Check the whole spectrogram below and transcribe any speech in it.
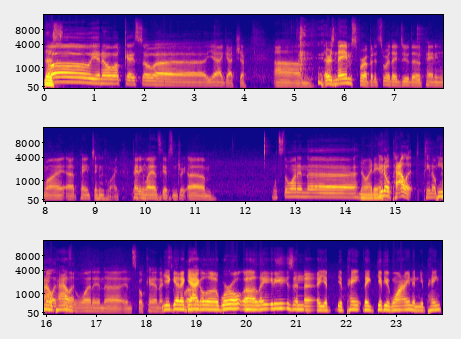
the Oh, you know, okay, so uh, yeah, I gotcha. Um, there's names for it, but it's where they do the painting wine, uh, painting wine, painting landscapes and drink. Um, what's the one in uh, no idea. Pinot Palette? Pinot, Pinot Palette, Palette. is the one in uh, in Spokane. Next you get a club. gaggle of world uh, ladies and uh, you you paint. They give you wine and you paint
